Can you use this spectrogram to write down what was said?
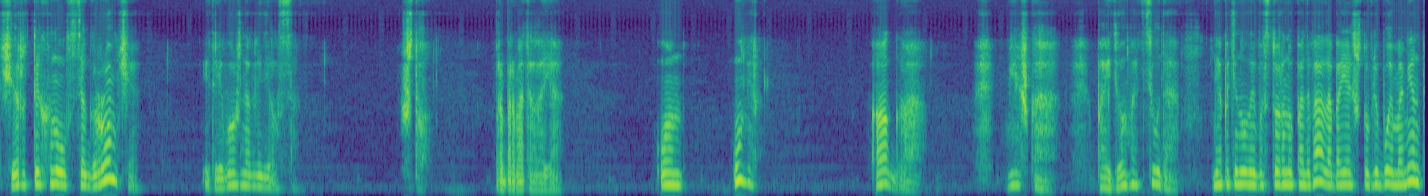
чертыхнулся громче и тревожно огляделся. «Что?» — пробормотала я. «Он умер?» «Ага. Мишка, пойдем отсюда». Я потянула его в сторону подвала, боясь, что в любой момент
